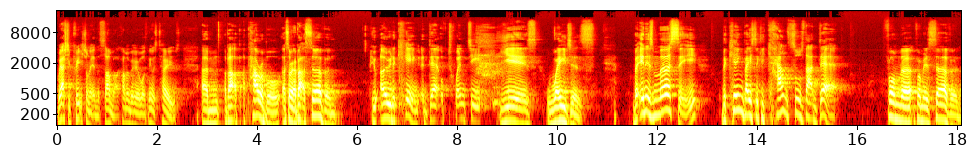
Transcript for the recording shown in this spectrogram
We actually preached on it in the summer. I can't remember who it was. I think it was Toves. Um, about a, a parable, uh, sorry, about a servant who owed a king a debt of 20 years' wages. But in his mercy, the king basically cancels that debt from, the, from his servant.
